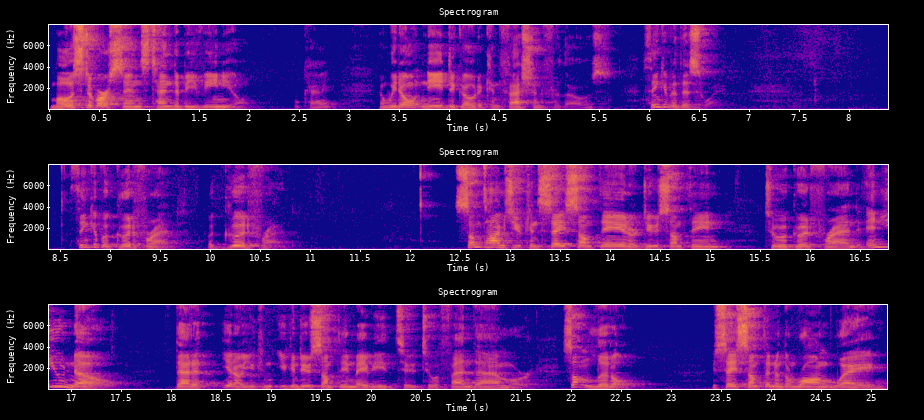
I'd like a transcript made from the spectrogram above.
Most of our sins tend to be venial, okay? And we don't need to go to confession for those. Think of it this way think of a good friend, a good friend. Sometimes you can say something or do something to a good friend, and you know that it, you know, you can, you can do something maybe to, to offend them or something little. You say something in the wrong way,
